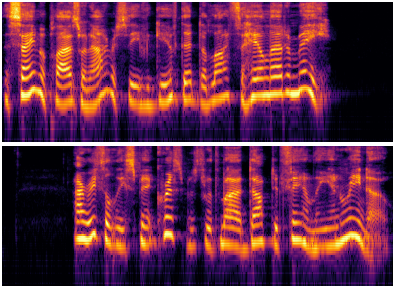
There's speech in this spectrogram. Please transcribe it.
The same applies when I receive a gift that delights the hell out of me. I recently spent Christmas with my adopted family in Reno.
